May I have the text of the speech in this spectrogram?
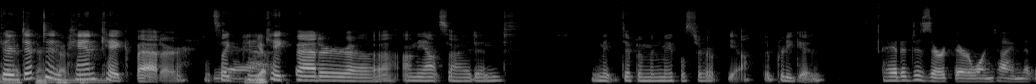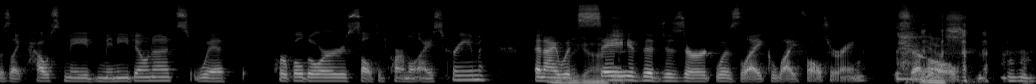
They're it's dipped in pancake batter. It's like Yeah. Yep. pancake batter uh, on the outside, and ma- dip them in maple syrup. Yeah, they're pretty good. I had a dessert there one time that was like house made mini donuts with Purple Door's salted caramel ice cream. And I Oh would say the dessert was like life altering. So Yes. mhm.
